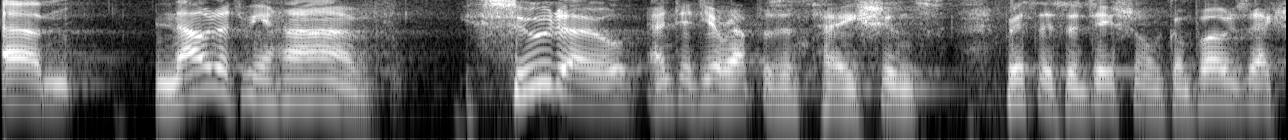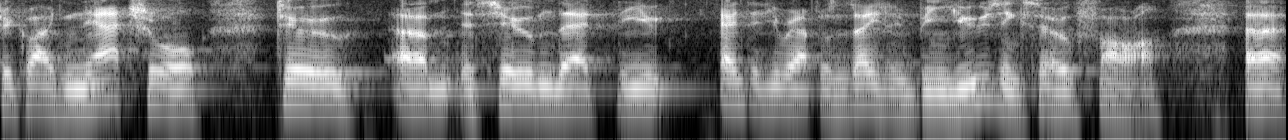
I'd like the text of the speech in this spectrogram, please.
um, now that we have pseudo entity representations with this additional component, is actually quite natural to um, assume that the entity representation we've been using so far uh,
